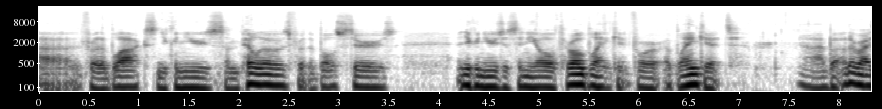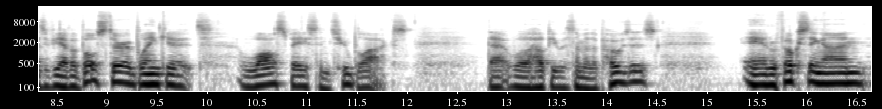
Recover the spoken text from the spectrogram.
uh, for the blocks, and you can use some pillows for the bolsters, and you can use just any old throw blanket for a blanket. Uh, but otherwise, if you have a bolster, a blanket, wall space and two blocks. That will help you with some of the poses. And we're focusing on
